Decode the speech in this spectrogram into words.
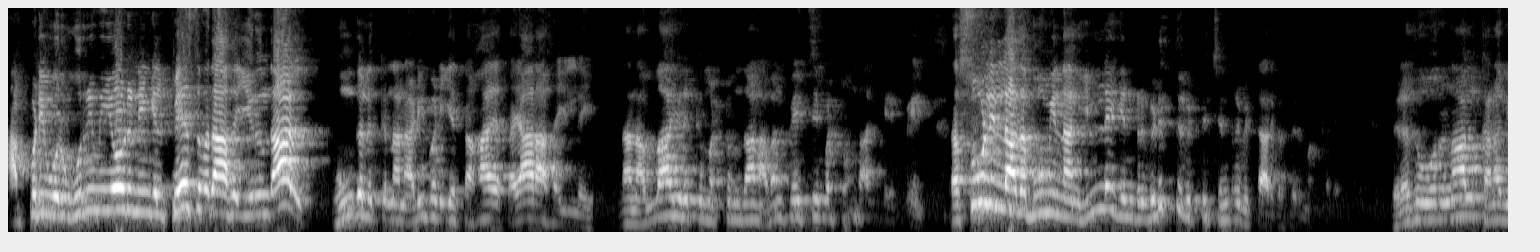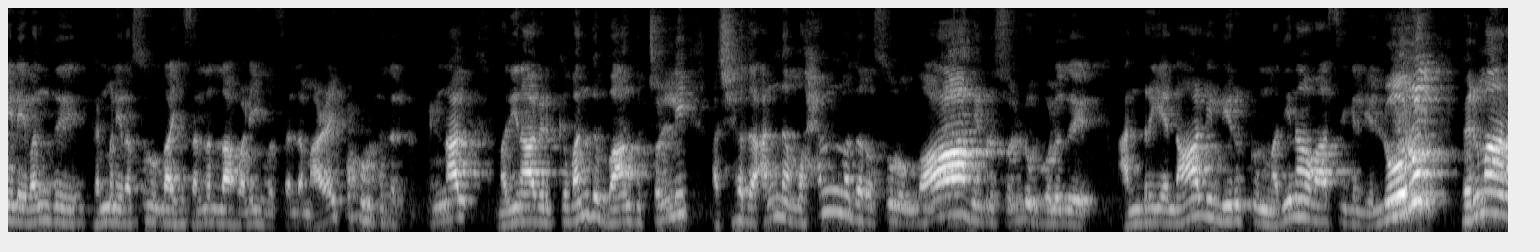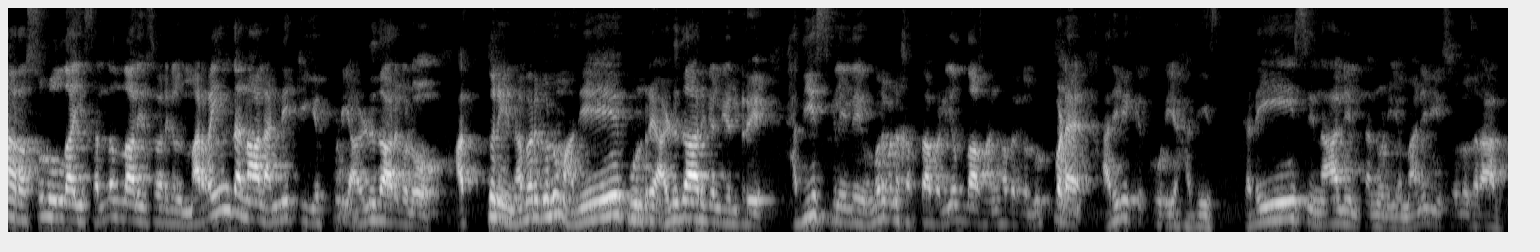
அப்படி ஒரு உரிமையோடு நீங்கள் பேசுவதாக இருந்தால் உங்களுக்கு நான் அடிபடிய தகாய தயாராக இல்லை. நான் அல்லாஹிற்கு மட்டும்தான் அவன் பேச்சை மட்டும்தான் கேட்பேன். ரசூல் இல்லாத பூமியில் நான் இல்லை என்று விடுத்து விட்டு சென்று விட்டார்கள் பெருமக்களே. பிறகு ஒரு நாள் கனவிலே வந்து கண்மணி ரசூலுல்லாஹி சல்லல்லாஹ் அலைஹி வசல்லம் அழைப்பு கொடுத்ததற்கு பின்னால் மதீனாவிற்கு வந்து பாங்கு சொல்லி அஷ்ஹது அன்ன முஹம்மது ரசூலுல்லா என்று சொல்லும் பொழுது அன்றைய நாளில் இருக்கும் மதினாவாசிகள் எல்லோரும் பெருமான ரசூலுல்லாய் ஸல்லல்லாஹு அவர்கள் மறைந்த நாள் அன்னைக்கு எப்படி அழுதார்களோ அத்தனை நபர்களும் அதே போன்றே அழுதார்கள் என்று ஹதீஸ்களிலே உமர்வன் ஹத்தாப் ரலியல்லாஹு அவர்கள் உட்பட அறிவிக்கக்கூடிய ஹதீஸ். கடைசி நாளில் தன்னுடைய மனைவி சொல்லுகிறார்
